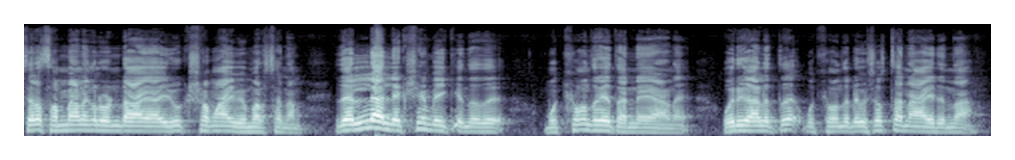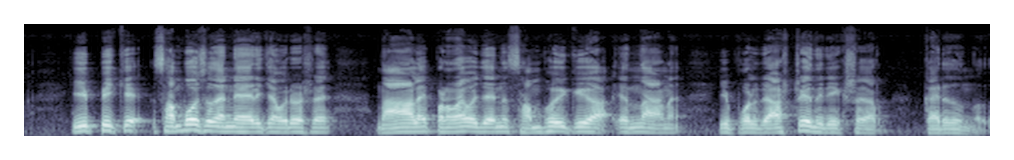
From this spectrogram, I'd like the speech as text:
ചില സമ്മേളനങ്ങളുണ്ടായ രൂക്ഷമായ വിമർശനം ഇതെല്ലാം ലക്ഷ്യം വയ്ക്കുന്നത് മുഖ്യമന്ത്രിയെ തന്നെയാണ്. ഒരു കാലത്ത് മുഖ്യമന്ത്രിയുടെ വിശ്വസ്തനായിരുന്ന ഇ പിക്ക് സംഭവിച്ചത് തന്നെയായിരിക്കാം ഒരുപക്ഷെ നാളെ പിണറായി വിജയന് സംഭവിക്കുക എന്നാണ് ഇപ്പോൾ രാഷ്ട്രീയ നിരീക്ഷകർ കരുതുന്നത്.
